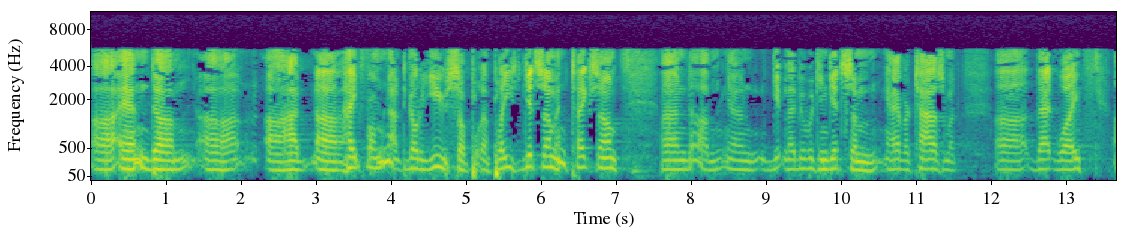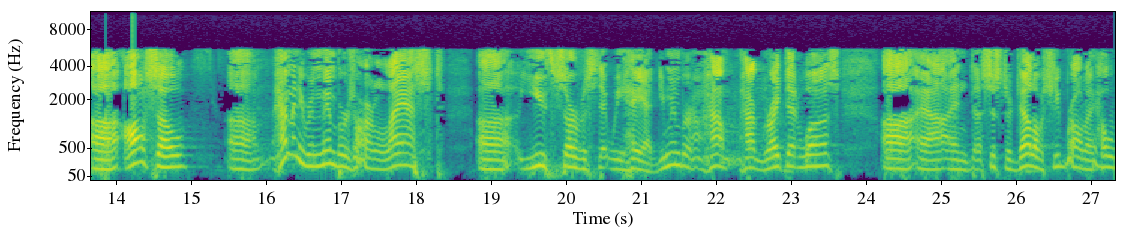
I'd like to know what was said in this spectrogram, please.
Uh, and um, uh, I uh, hate for them not to go to use, so pl- uh, please get some and take some, and, um, and get, maybe we can get some advertisement uh, that way. Uh, also, uh, how many remembers our last uh, youth service that we had? Do you remember how how great that was? Uh, uh, and uh, Sister Della, she brought a whole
